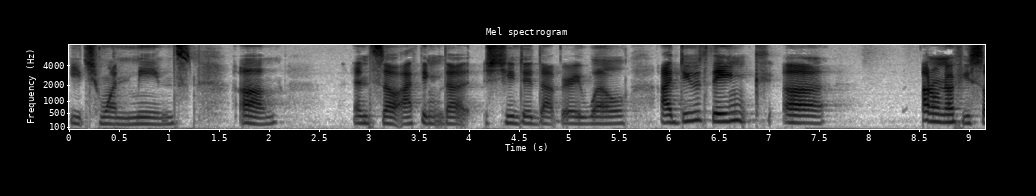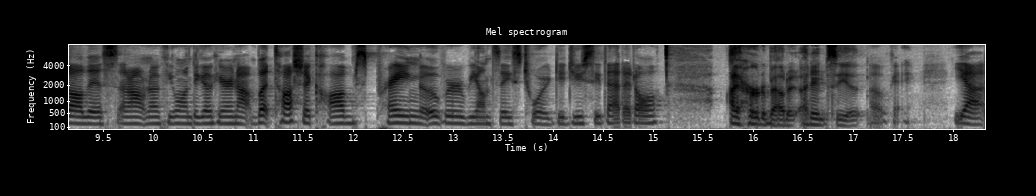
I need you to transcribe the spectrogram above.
each one means. Um, and so I think that she did that very well. I do think. Uh, I don't know if you saw this, and I don't know if you wanted to go here or not, but Tasha Cobbs praying over Beyonce's tour. Did you see that at all? I heard about it. I didn't see it. Okay. Yeah,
